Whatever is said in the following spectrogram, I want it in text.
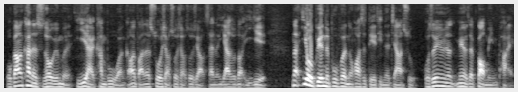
我刚刚看的时候，原本一页还看不完，赶快把它缩小、缩小、缩小，才能压缩到一页。那右边的部分的话是跌停的加速，我这边没有在报名牌，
